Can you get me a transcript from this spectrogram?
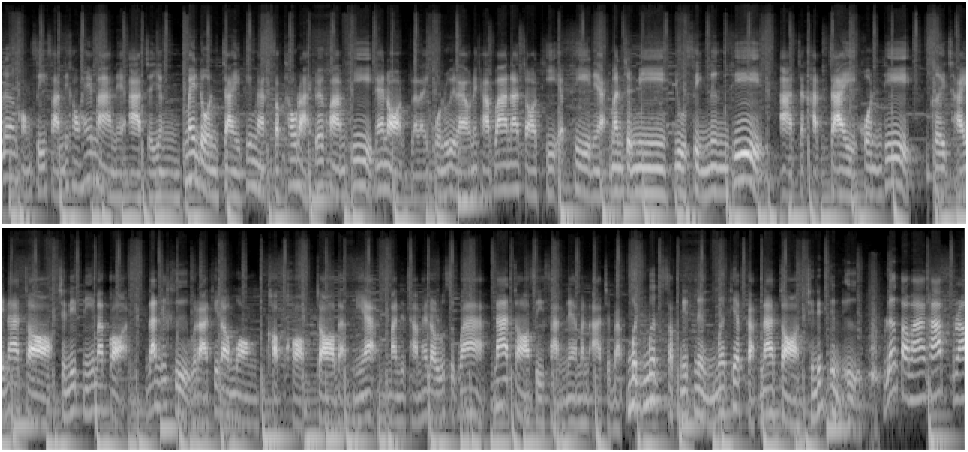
เรื่องของสีสันที่เขาให้มาเนี่ยอาจจะยังไม่โดนใจพี่แม็กซ์สักเท่าไหร่ด้วยความที่แน่นอนหลายๆ คนรู้อยู่แล้วนะครับว่าหน้าจอ TFT เนี่ยมันจะมีอยู่สิ่งหนึ่งที่อาจจะขัดใจคนที่เคยใช้หน้าจอชนิดนี้มาก่อน นั่นก็คือเวลาที่เรามองขอบขอบจอแบบนี้มันจะทำให้เรารู้สึกว่าหน้าจอสีสันเนี่ยมันอาจจะแบบมืดๆสักนิดหนึ่งเมื่อเทียบกับหน้าจอชนิดอื่น ๆ เรื่องต่อมาครับ เรา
